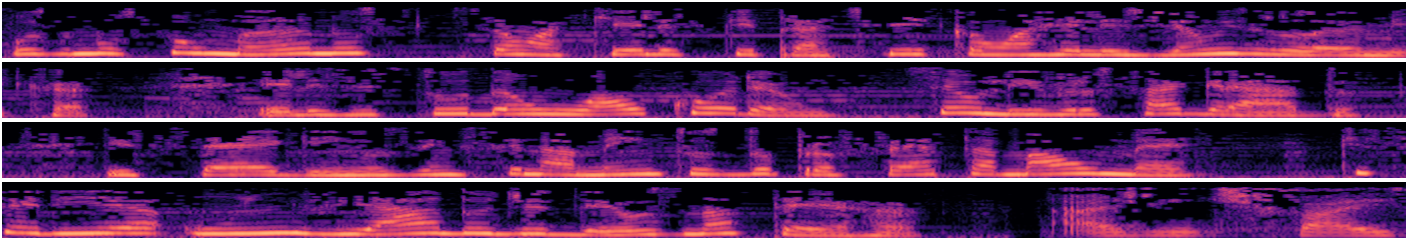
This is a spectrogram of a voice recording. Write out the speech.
Os muçulmanos são aqueles que praticam a religião islâmica. Eles estudam o Alcorão, seu livro sagrado, e seguem os ensinamentos do profeta Maomé, que seria um enviado de Deus na Terra. A gente faz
